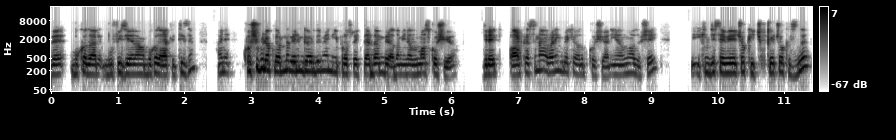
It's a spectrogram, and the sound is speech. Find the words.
ve bu kadar bu fiziğe rağmen bu kadar atletizm Hani koşu bloklarında benim gördüğüm en iyi prospektlerden biri. Adam inanılmaz koşuyor. Direkt arkasına running back'i alıp koşuyor. Yani inanılmaz bir şey. İkinci seviyeye çok iyi çıkıyor. Çok hızlı.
